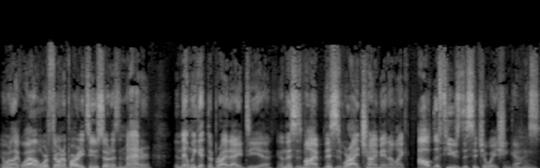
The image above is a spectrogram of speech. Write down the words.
And we're like, "Well, we're throwing a party too, so it doesn't matter." And then we get the bright idea, and this is my this is where I chime in. I'm like, "I'll diffuse the situation, mm-hmm. guys."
